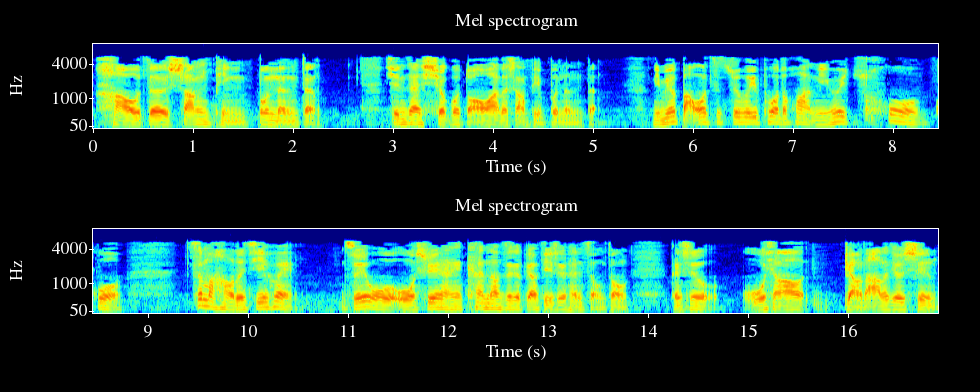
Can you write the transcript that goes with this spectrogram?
好的商品不能等，现在学过短袜的商品不能等。你没有把握这最后一波的话，你会错过这么好的机会。所以我我虽然看到这个标题是很耸动，可是我想要表达的就是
